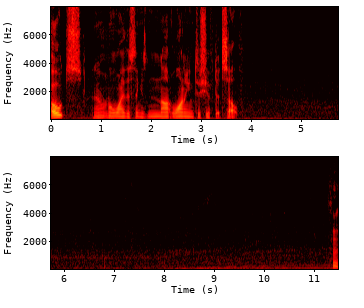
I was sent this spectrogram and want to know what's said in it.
oats. I don't know why this thing is not wanting to shift itself. Hmm.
